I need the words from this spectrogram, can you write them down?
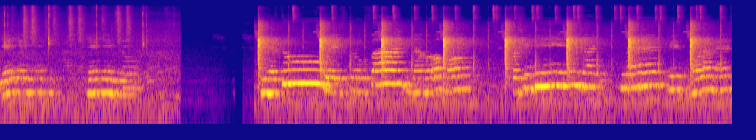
Yeah, yeah, yeah. Yeah, yeah. We have two ways to find number of moles. First we divide mass with molar mass.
